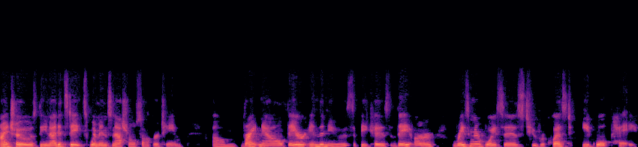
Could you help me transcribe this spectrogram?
I chose the United States women's national soccer team. Um, right now, they are in the news because they are raising their voices to request equal pay.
